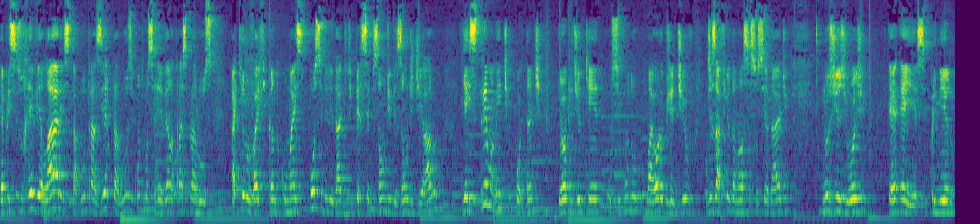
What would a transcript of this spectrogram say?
É preciso revelar esse tabu, trazer para a luz e quando você revela, traz para a luz, aquilo vai ficando com mais possibilidade de percepção, de visão, de diálogo e é extremamente importante eu acredito que o segundo maior objetivo, desafio da nossa sociedade nos dias de hoje é, é esse. Primeiro,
